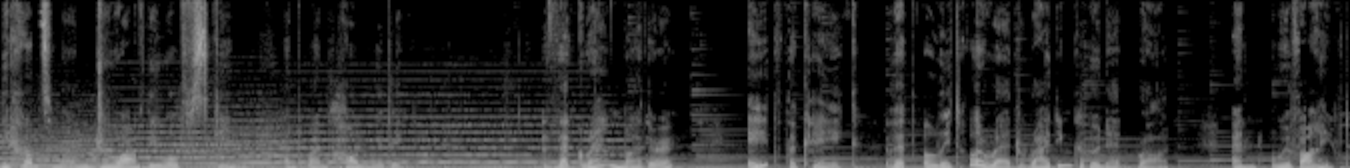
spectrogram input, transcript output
The huntsman drew off the wolf's skin and went home with it. The grandmother ate the cake that Little Red Riding Hood had brought and revived.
